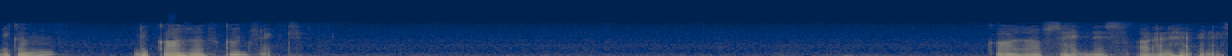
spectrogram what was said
become the cause of conflict. cause of sadness or unhappiness.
